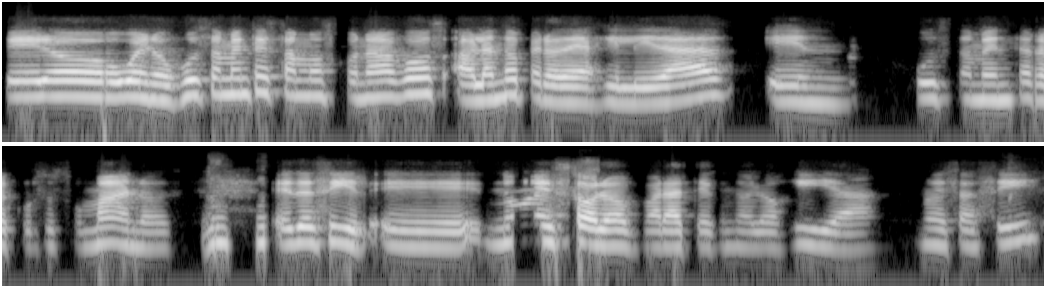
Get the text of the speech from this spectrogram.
Pero bueno, justamente estamos con Agos hablando, pero de agilidad en justamente recursos humanos. Es decir, eh, no es solo para tecnología, ¿no es así?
